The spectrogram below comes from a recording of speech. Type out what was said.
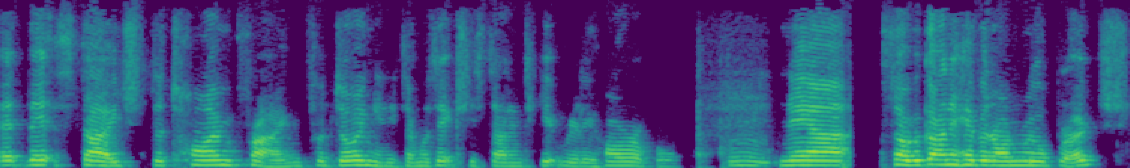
at that stage the time frame for doing anything was actually starting to get really horrible. Mm. Now, so we're going to have it on Real Bridge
